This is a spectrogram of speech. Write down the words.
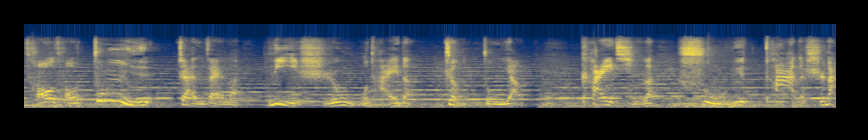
曹操终于站在了历史舞台的正中央，开启了属于他的时代。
